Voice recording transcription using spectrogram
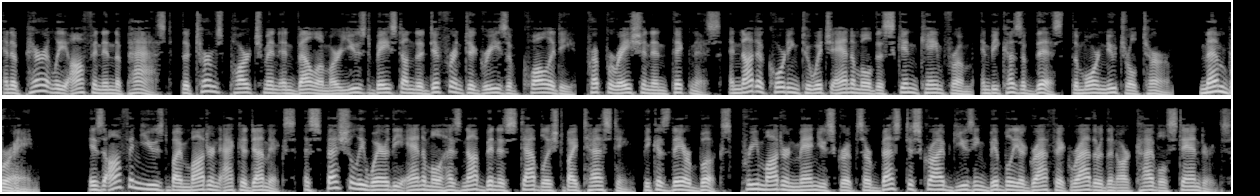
and apparently often in the past, the terms parchment and vellum are used based on the different degrees of quality, preparation and thickness, and not according to which animal the skin came from, and because of this, the more neutral term, membrane, is often used by modern academics, especially where the animal has not been established by testing, because they are books. Pre modern manuscripts are best described using bibliographic rather than archival standards.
